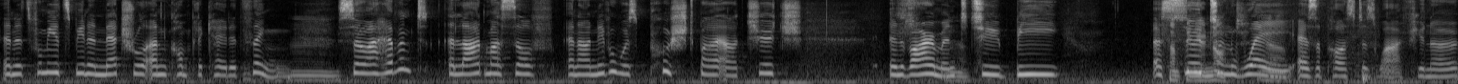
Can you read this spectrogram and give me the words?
And it's for me, it's been a natural, uncomplicated thing. Mm. So I haven't allowed myself, and I never was pushed by our church environment to be a Something certain way yeah. Mm. as a pastor's wife. You know,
